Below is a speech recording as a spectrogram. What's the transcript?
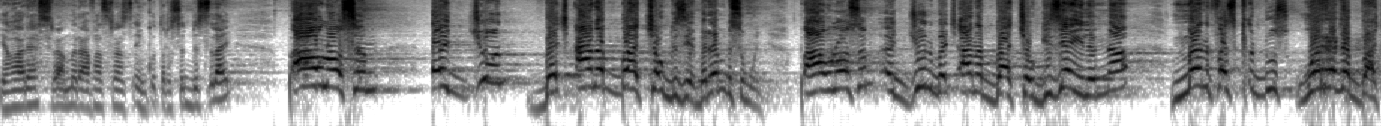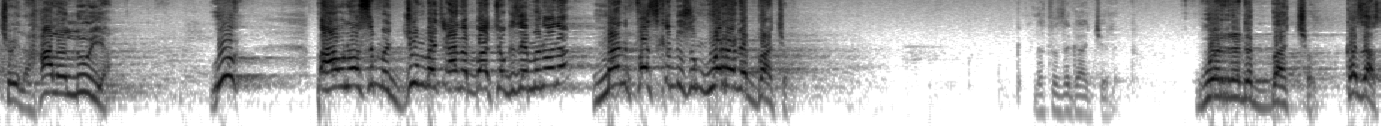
የሐዋርያት ሥራ ምዕራፍ 19 ቁጥር 6 ላይ ጳውሎስም እጁን በጫነባቸው ጊዜ በደንብ ስሙኝ። ጳውሎስም እጁን በጫነባቸው ጊዜ ይልና መንፈስ ቅዱስ ወረደባቸው ይላል። ሃሌሉያ! ጳውሎስም እጁን በጫነባቸው ጊዜ ምን ሆነ? መንፈስ ቅዱስም ወረደባቸው። ለተዘጋጀ ልብ ወረደባቸው። ከዛስ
